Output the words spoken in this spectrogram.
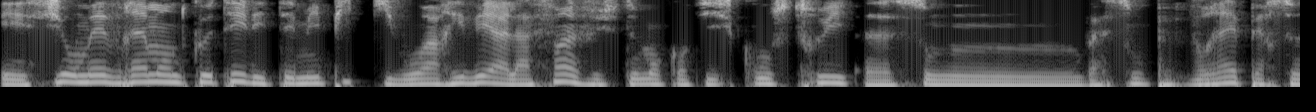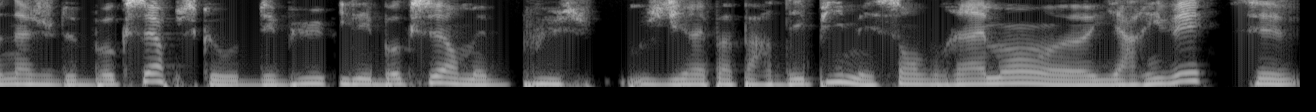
Et si on met vraiment de côté les thèmes épiques qui vont arriver à la fin, justement quand il se construit euh, son bah, son vrai personnage de boxeur, puisque au début il est boxeur, mais plus je dirais pas par dépit, mais sans vraiment euh, y arriver. C'est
